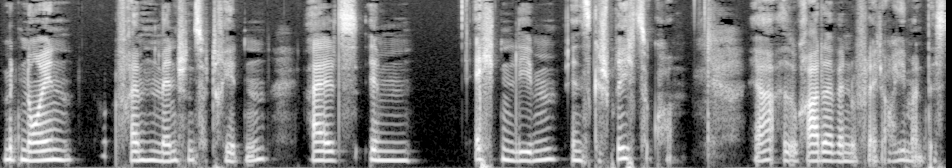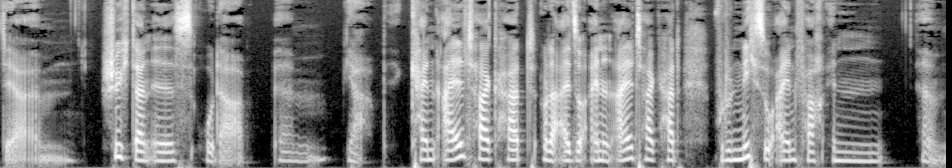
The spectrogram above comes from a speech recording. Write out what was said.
mit neuen fremden Menschen zu treten, als im echten Leben ins Gespräch zu kommen. Ja, also gerade wenn du vielleicht auch jemand bist, der ähm, schüchtern ist oder ähm, ja keinen Alltag hat oder also einen Alltag hat, wo du nicht so einfach in ähm,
